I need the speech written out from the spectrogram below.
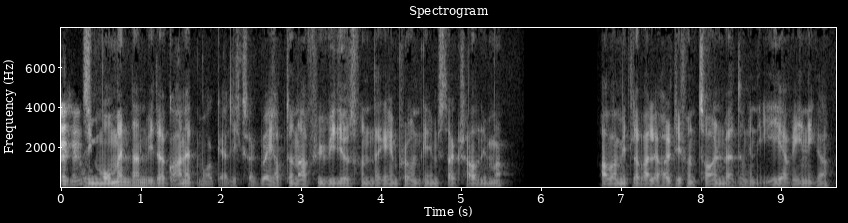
Mhm. Was ich momentan wieder gar nicht mag, ehrlich gesagt, weil ich habe dann auch viele Videos von der GamePro und GameStar geschaut immer. Aber mittlerweile halte ich von Zahlenwertungen eher weniger.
